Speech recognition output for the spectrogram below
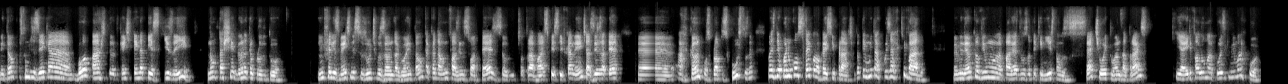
Então, eu costumo dizer que a boa parte do que a gente tem da pesquisa aí não está chegando até o produtor. Infelizmente, nesses últimos anos agora, então, está cada um fazendo sua tese, seu, seu trabalho especificamente, às vezes até é, arcando com os próprios custos, né? mas depois não consegue colocar isso em prática. Então, tem muita coisa arquivada. Eu me lembro que eu vi uma palestra de um zootecnista uns sete, oito anos atrás, e aí ele falou uma coisa que me marcou.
